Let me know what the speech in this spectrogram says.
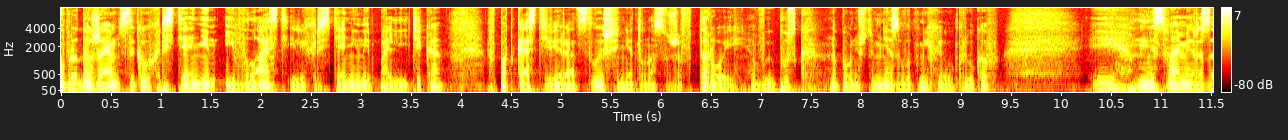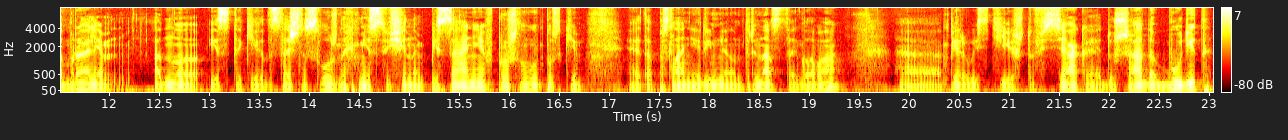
Мы продолжаем цикл «Христианин и власть» или «Христианин и политика». В подкасте «Вера от слышания» это у нас уже второй выпуск. Напомню, что меня зовут Михаил Крюков. И мы с вами разобрали одно из таких достаточно сложных мест в Священном Писании в прошлом выпуске. Это послание римлянам, 13 глава, э, первый стих, что «всякая душа да будет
